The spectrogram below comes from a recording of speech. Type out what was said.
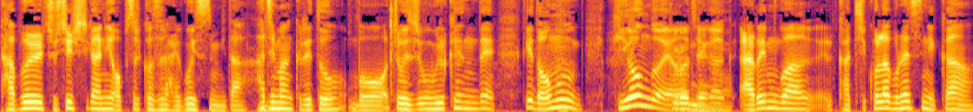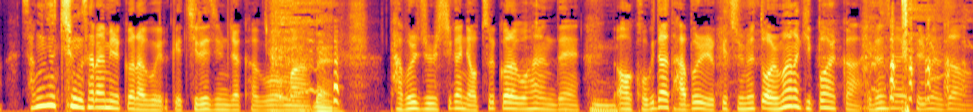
답을 주실 시간이 없을 것을 알고 있습니다. 하지만 그래도 뭐 어쩌고저쩌고 이렇게 했는데 그게 너무 귀여운 거예요. 그렇네요. 제가 RM과 같이 콜라보를 했으니까 상류층 사람일 거라고 이렇게 지레짐작하고 막 네. 답을 줄 시간이 없을 거라고 하는데 음. 어 거기다 답을 이렇게 주면 또 얼마나 기뻐할까 이런 생각이 들면서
